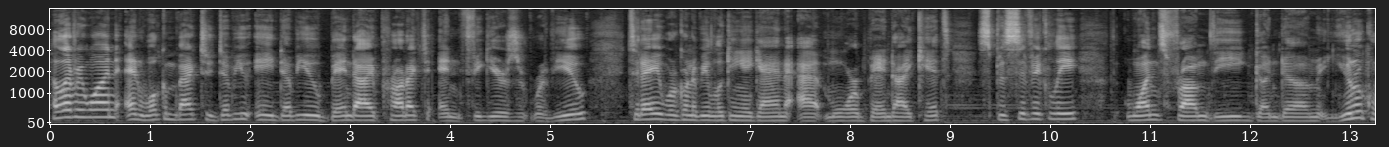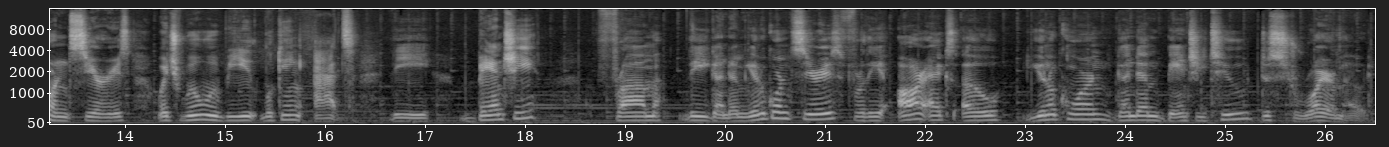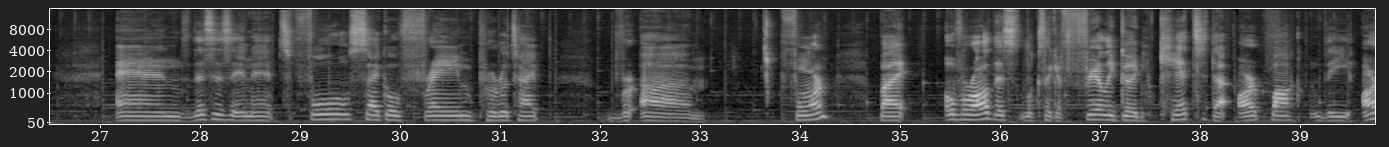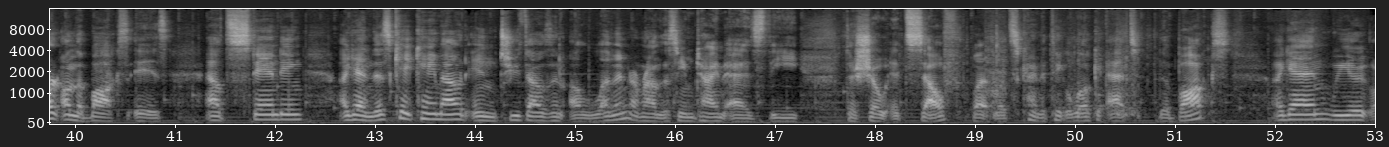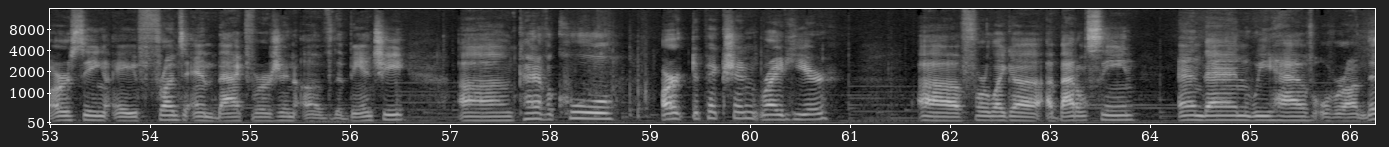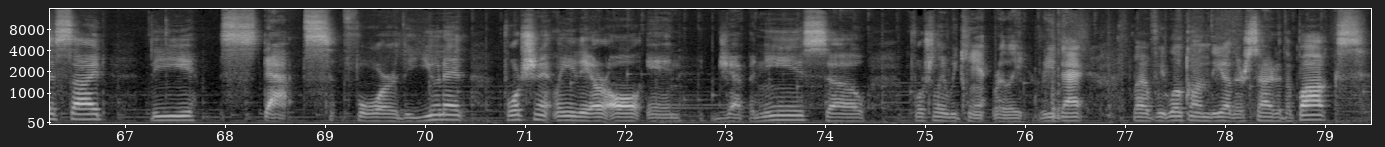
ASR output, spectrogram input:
Hello everyone and welcome back to WAW Bandai Product and Figures Review. Today we're going to be looking again at more Bandai kits, specifically ones from the Gundam Unicorn series, which we will be looking at the Banshee from the Gundam Unicorn series for the RX-0 Unicorn Gundam Banshee 2 Destroyer mode and this is in its full Psycho Frame prototype um, form. But overall, this looks like a fairly good kit. The art box, the art on the box is outstanding. Again, this kit came out in 2011, around the same time as the the show itself. But let's kind of take a look at the box. Again, we are seeing a front and back version of the Banshee um, kind of a cool art depiction right here uh, for like a, a battle scene. And then we have over on this side the stats for the unit. Fortunately, they are all in Japanese, so fortunately we can't really read that. But if we look on the other side of the box,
